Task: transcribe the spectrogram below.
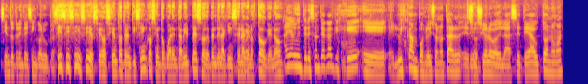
135 lucas. Sí, sí, sí, sí, 135, 140 mil pesos, depende de la quincena que nos toque, ¿no? Hay algo interesante acá que es que eh, Luis Campos lo hizo notar, el sociólogo de la CTA Autónoma,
